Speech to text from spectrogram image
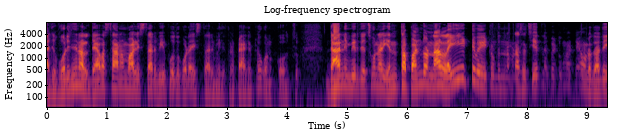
అది ఒరిజినల్. దేవస్థానం వాళ్ళు ఇస్తారు వీపూది కూడా ఇస్తారు మీకు ఇక్కడ ప్యాకెట్లో కొనుక్కోవచ్చు. దాన్ని మీరు తెచ్చుకున్నారు. ఎంత పండు ఉన్నా లైట్ వెయిట్ ఉంటుందన్నమాట. అసలు చేతిలో పెట్టుకున్నట్టే ఉండదు. అది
